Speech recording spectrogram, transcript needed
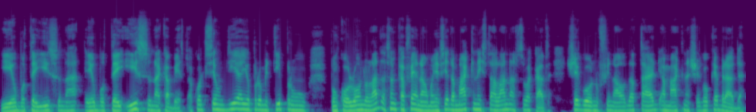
e eu botei isso na, eu botei isso na cabeça. Aconteceu um dia eu prometi para um, um colono lá da São Café, não, amanhã cedo a máquina está lá na sua casa. Chegou no final da tarde, a máquina chegou quebrada.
